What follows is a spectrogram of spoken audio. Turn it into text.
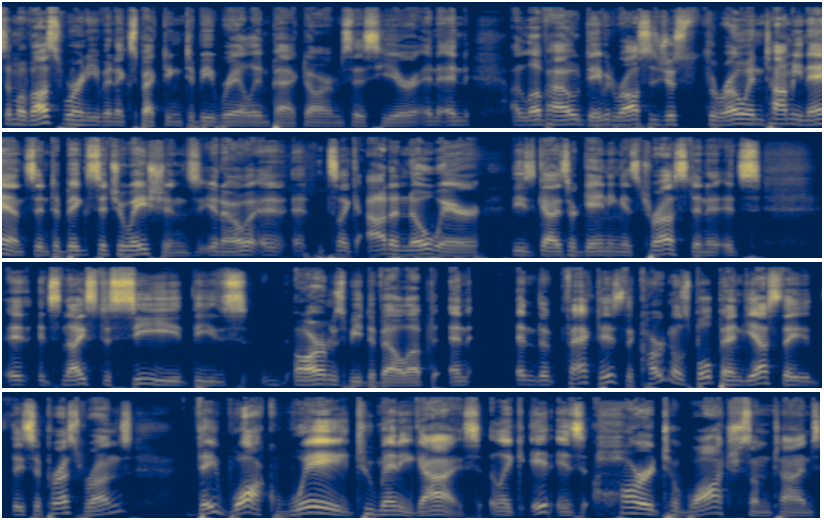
some of us weren't even expecting to be real impact arms this year. And and I love how David Ross is just throwing Tommy Nance into big situations. You know, it, it's like out of nowhere these guys are gaining his trust, and it, it's it, it's nice to see these arms be developed. And and the fact is, the Cardinals bullpen, yes, they they suppress runs, they walk way too many guys. Like it is hard to watch sometimes.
